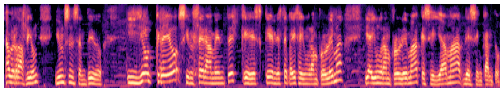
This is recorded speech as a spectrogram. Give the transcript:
una aberración y un sinsentido. Y yo creo, sinceramente, que es que en este país hay un gran problema y hay un gran problema que se llama desencanto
